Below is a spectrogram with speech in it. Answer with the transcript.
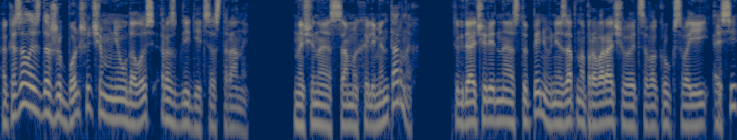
оказалось даже больше, чем мне удалось разглядеть со стороны. Начиная с самых элементарных, когда очередная ступень внезапно проворачивается вокруг своей оси,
